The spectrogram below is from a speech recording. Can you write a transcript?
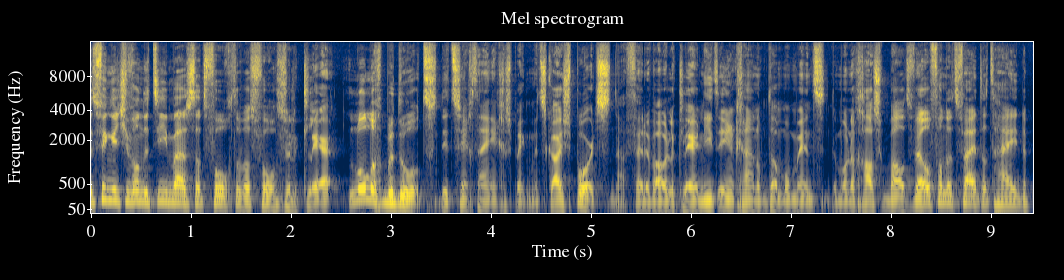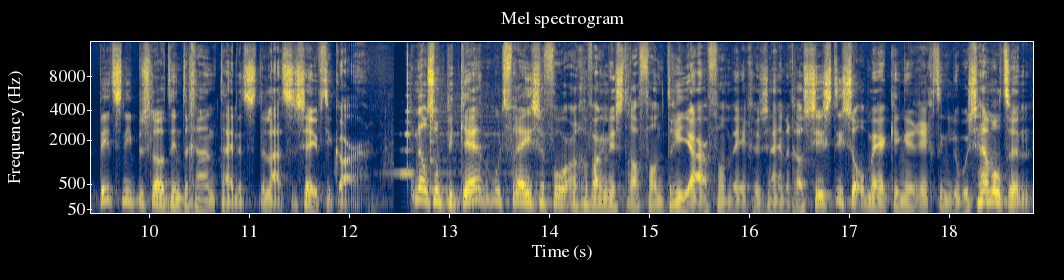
Het vingertje van de teambaas dat volgde was volgens Leclerc lollig bedoeld. Dit zegt hij in gesprek met Sky Sports. Nou, verder wou Leclerc niet ingaan op dat moment. De monogask balt wel van het feit dat hij de pits niet besloot in te gaan tijdens de laatste safety car. Nelson Piquet moet vrezen voor een gevangenisstraf van drie jaar vanwege zijn racistische opmerkingen richting Lewis Hamilton.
